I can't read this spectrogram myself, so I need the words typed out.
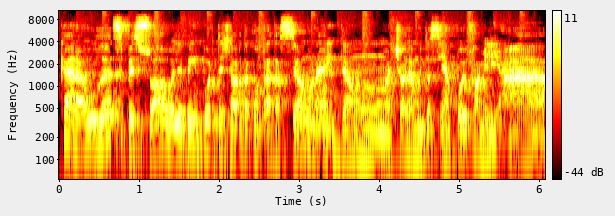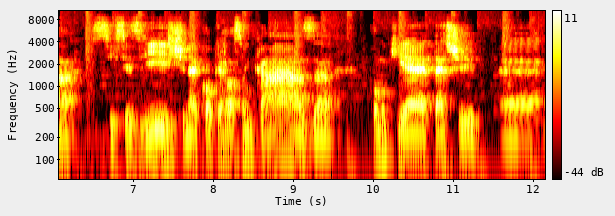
Cara, o lance pessoal ele é bem importante na hora da contratação, né? Então a gente olha muito assim apoio familiar, se, se existe, né? Qualquer relação em casa, como que é teste é,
